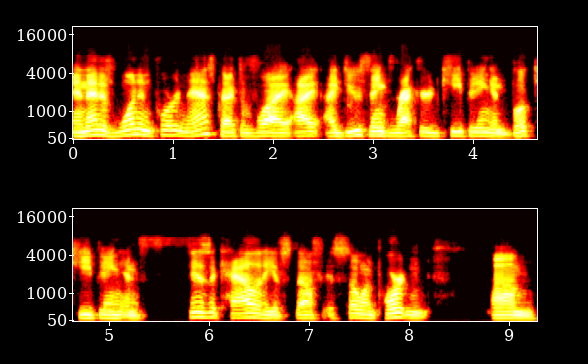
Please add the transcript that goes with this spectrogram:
and that is one important aspect of why I, I do think record keeping and bookkeeping and physicality of stuff is so important um,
